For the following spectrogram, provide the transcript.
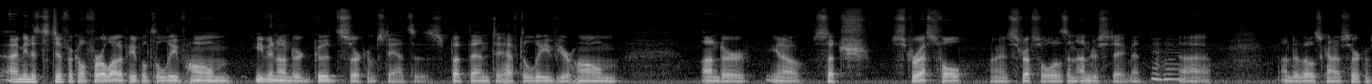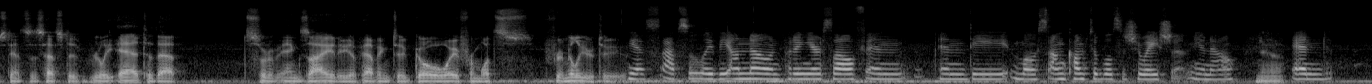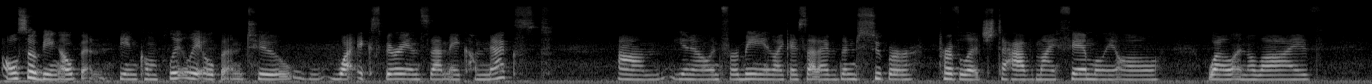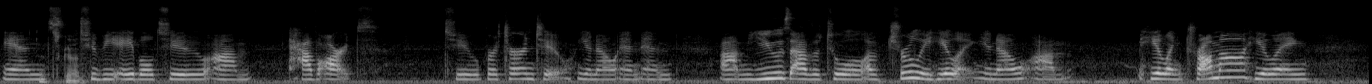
I mean, it's difficult for a lot of people to leave home even under good circumstances, but then to have to leave your home under, you know, such stressful, I mean, stressful is an understatement, mm-hmm. uh, under those kind of circumstances has to really add to that sort of anxiety of having to go away from what's familiar to you. Yes, absolutely. The unknown, putting yourself in in the most uncomfortable situation, you know. Yeah. And also being open, being completely open to what experience that may come next. Um, you know, and for me, like I said, I've been super privileged to have my family all well and alive, and to be able to um, have art to return to, you know, and and um, use as a tool of truly healing, you know, um, healing trauma, healing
